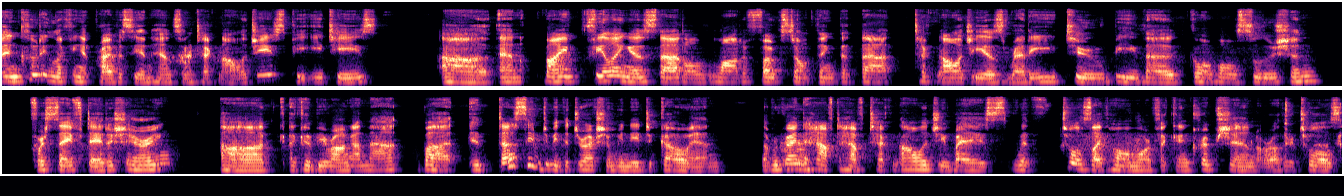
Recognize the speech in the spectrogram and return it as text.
including looking at privacy enhancing technologies, PETs. Uh, and my feeling is that a lot of folks don't think that that technology is ready to be the global solution for safe data sharing. Uh, I could be wrong on that, but it does seem to be the direction we need to go in. That we're going to mm-hmm. have to have technology ways with tools like homomorphic encryption or other tools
